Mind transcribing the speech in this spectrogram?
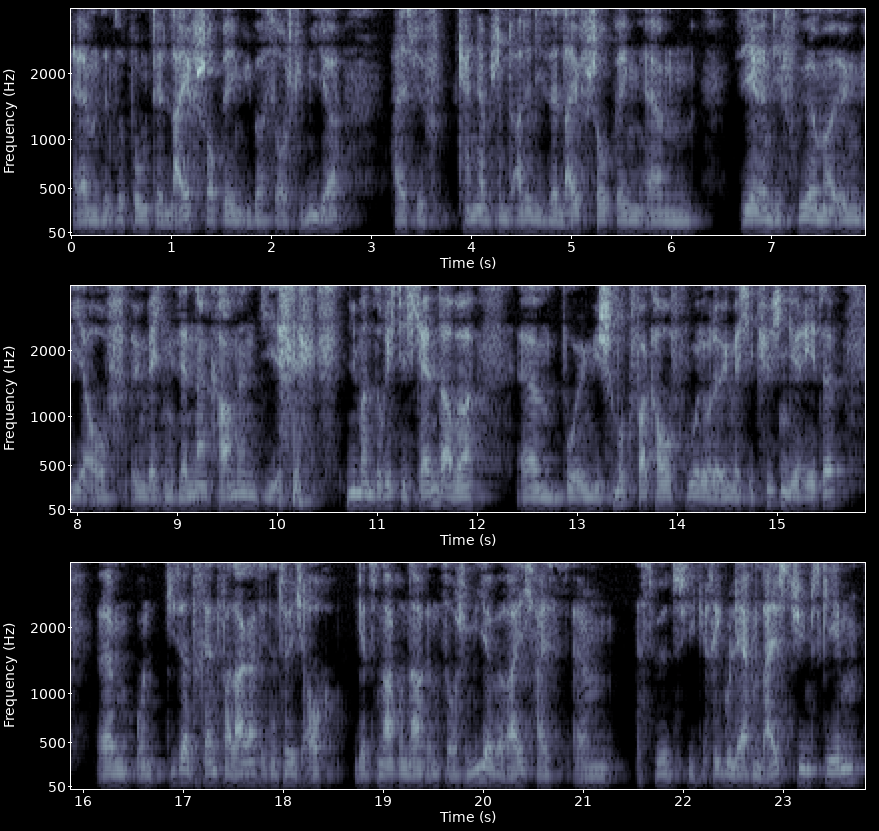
ähm, sind so Punkte Live-Shopping über Social Media. Heißt, wir kennen ja bestimmt alle diese Live-Shopping, ähm, Serien, die früher mal irgendwie auf irgendwelchen Sendern kamen, die niemand so richtig kennt, aber ähm, wo irgendwie Schmuck verkauft wurde oder irgendwelche Küchengeräte. Ähm, und dieser Trend verlagert sich natürlich auch jetzt nach und nach ins Social Media Bereich. Heißt, ähm, es wird regulären Livestreams geben,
